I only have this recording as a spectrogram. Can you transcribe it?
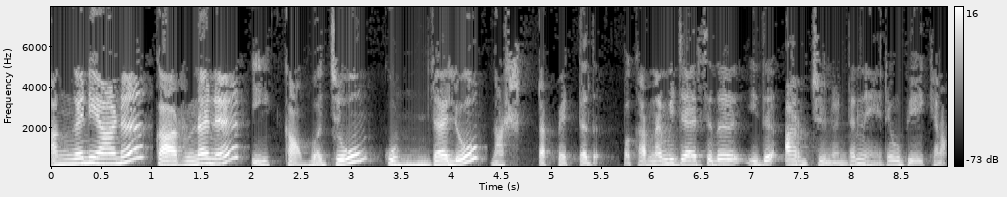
അങ്ങനെയാണ് കർണന് ഈ കവചവും കുണ്ടലവും നഷ്ടപ്പെട്ടത്. അപ്പൊ കർണൻ വിചാരിച്ചത് ഇത് അർജുനന്റെ നേരെ ഉപയോഗിക്കണം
